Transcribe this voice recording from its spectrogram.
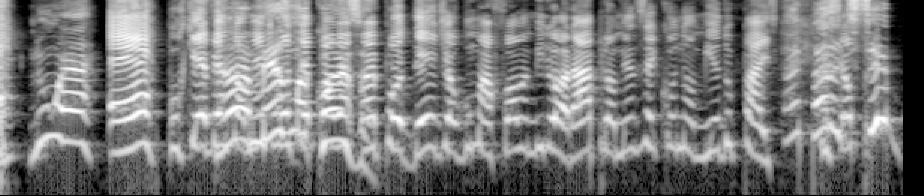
É. Não é! É, porque eventualmente mesma você coisa. vai poder, de alguma forma, melhorar pelo menos a economia do país. Ai, para Esse é de o- ser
